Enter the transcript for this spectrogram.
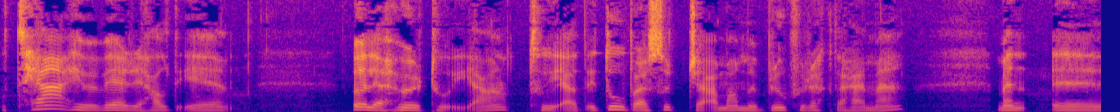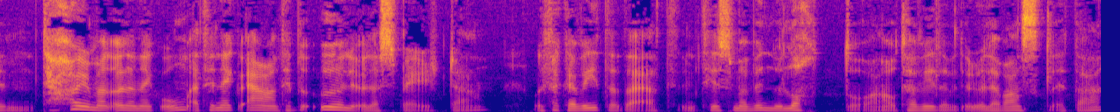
og til å vært være halvt i øyelig jeg hørt til, ja, til at jeg do bare sutja at mamma bruk for røkta hjemme, men um, til høyre man øyelig jeg om, at jeg er han til å øl øyelig øl jeg spyrta, og jeg fikk vite det at til som jeg vinner lott, og og ta vidare vid det vanskligt där.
